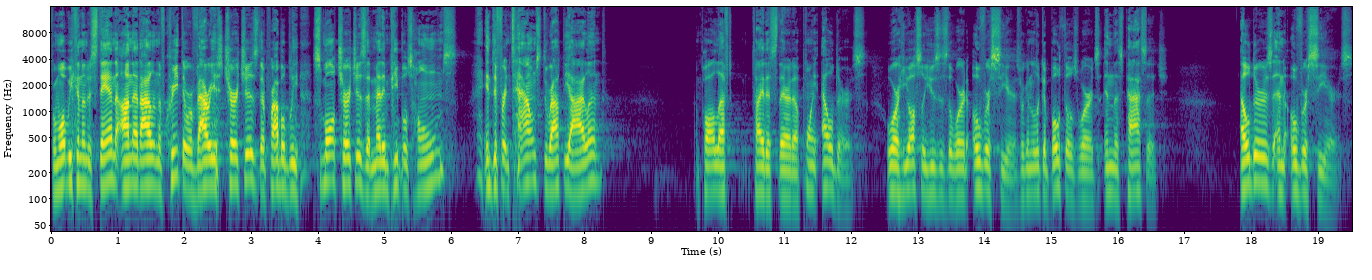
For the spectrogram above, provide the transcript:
From what we can understand, on that island of Crete, there were various churches. They're probably small churches that met in people's homes in different towns throughout the island. And Paul left Titus there to appoint elders, or he also uses the word overseers. We're going to look at both those words in this passage elders and overseers.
